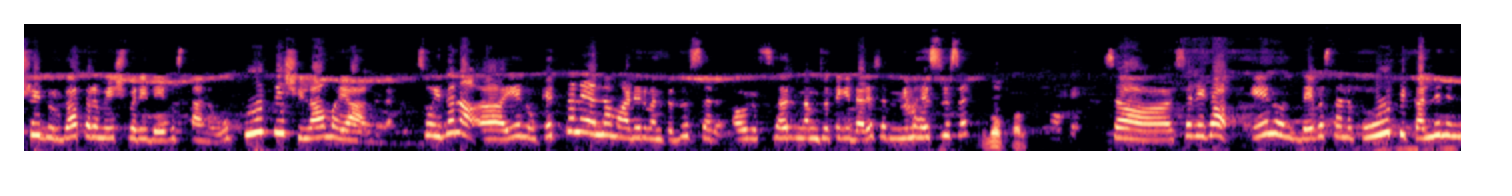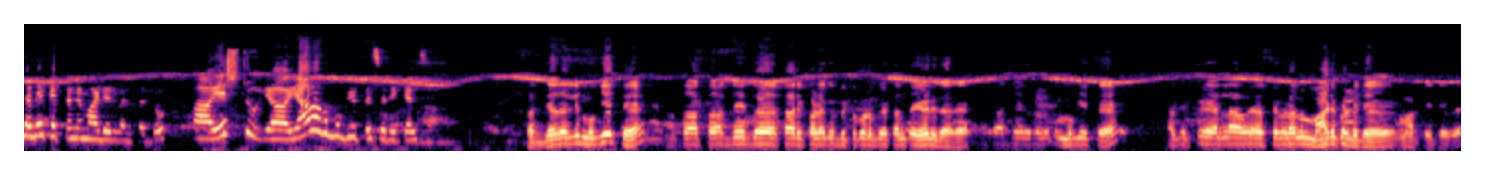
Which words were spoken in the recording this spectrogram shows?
ಶ್ರೀ ದುರ್ಗಾ ಪರಮೇಶ್ವರಿ ದೇವಸ್ಥಾನವು ಪೂರ್ತಿ ಶಿಲಾಮಯ ಆಗಿದೆ. ಸೊ ಇದನ್ನ ಏನು ಕೆತ್ತನೆಯನ್ನ ಮಾಡಿರುವಂತದ್ದು ಸರ್ ಅವರು ಸರ್ ನಮ್ ಜೊತೆಗಿದ್ದಾರೆ ಸರ್ ನಿಮ್ಮ ಹೆಸರು ಸರ್ ಗೋಪಾಲ್. ಓಕೆ ಸರ್ ಈಗ ಏನು ದೇವಸ್ಥಾನ ಪೂರ್ತಿ ಕಲ್ಲಿನಿಂದನೇ ಕೆತ್ತನೆ ಮಾಡಿರುವಂತದ್ದು ಎಷ್ಟು ಯಾವಾಗ ಮುಗಿಯುತ್ತೆ ಸರ್ ಈ ಕೆಲಸ? ಸದ್ಯದಲ್ಲಿ ಮುಗಿಯುತ್ತೆ. ಹತ್ತು ಹದಿನೈದು ತಾರೀಕೊಳಗೆ ಬಿಟ್ಟು ಕೊಡ್ಬೇಕಂತ ಹೇಳಿದ್ದಾರೆ. ಹದಿನೈದರೊಳಗೆ ಮುಗಿಯುತ್ತೆ. ಅದಕ್ಕೆ ಎಲ್ಲ ವ್ಯವಸ್ಥೆಗಳನ್ನು ಮಾಡಿಕೊಂಡಿದ್ದೇವೆ ಮಾಡ್ತಿದ್ದೇವೆ.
